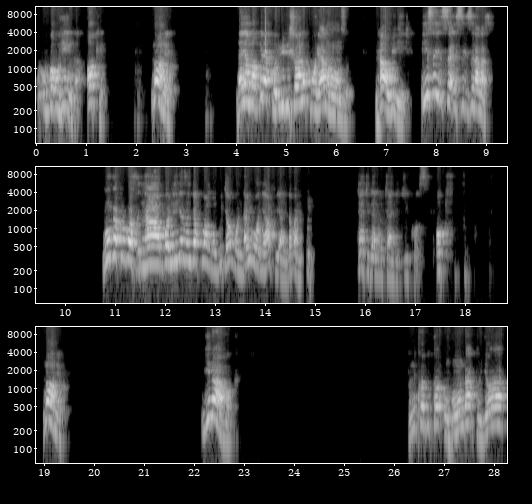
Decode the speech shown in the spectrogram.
ubwo buhinga. Oke noneho ndayambabwire ko ibi bishobora no kubura hano mu nzu. Ntawe ubiriye iyi si inanasi. Mwumve ko rwose ntabwo nigeze njya kuba ngo nguke ahubwo ndabibonye hafi yanjye ndabona cya kiganiro cyanjye kikoze oke noneho iyi ni avoka. Utu ni two duto nkunda turyoha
